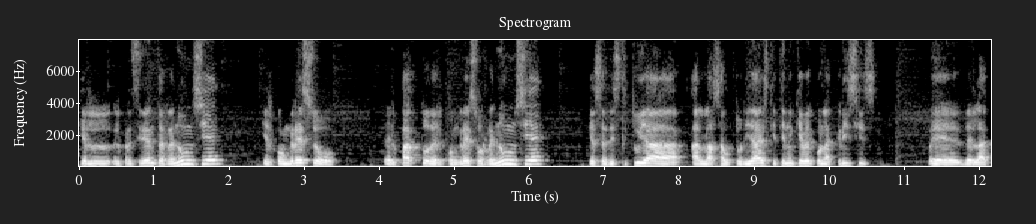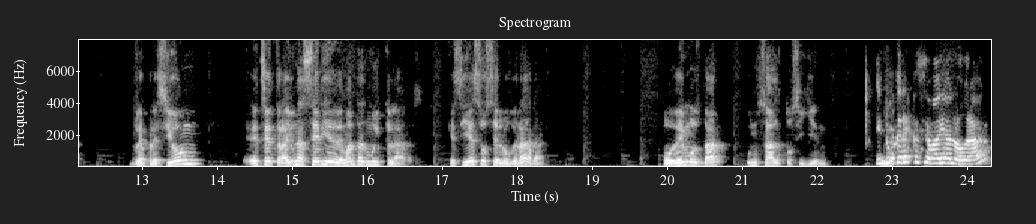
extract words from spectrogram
que el, presidente renuncie, que el Congreso, el pacto del Congreso renuncie, que se destituya a las autoridades que tienen que ver con la crisis eh, de la represión, etcétera. Hay una serie de demandas muy claras que si eso se lograra, podemos dar un salto siguiente. ¿Y tú crees que se vaya a lograr?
